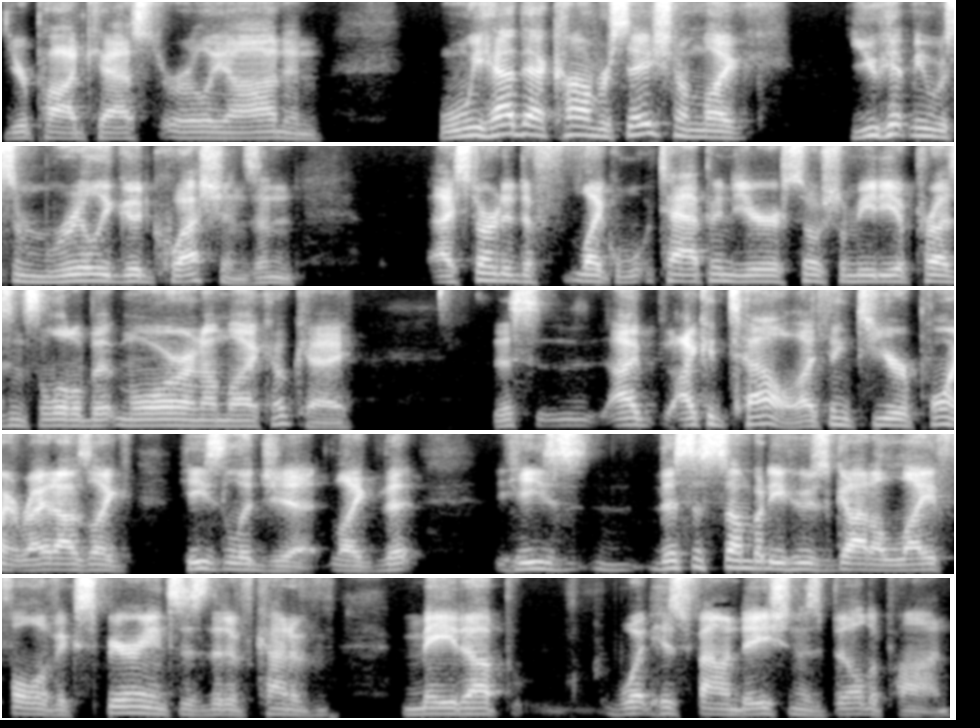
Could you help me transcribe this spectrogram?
your podcast early on, and when we had that conversation, I'm like, you hit me with some really good questions and I started to like tap into your social media presence a little bit more and I'm like, okay, this I I could tell. I think to your point, right? I was like, he's legit. Like that he's this is somebody who's got a life full of experiences that have kind of made up what his foundation is built upon.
